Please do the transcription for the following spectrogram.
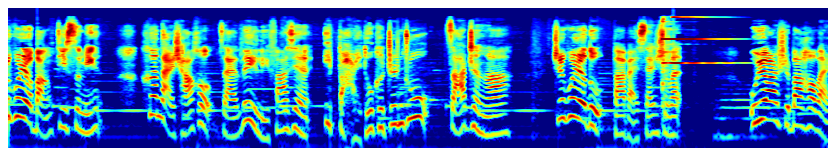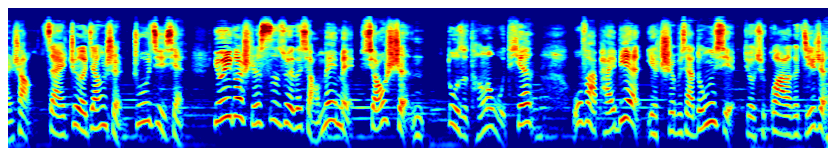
知乎热榜第四名，喝奶茶后在胃里发现一百多颗珍珠，咋整啊？知乎热度八百三十万。五月二十八号晚上，在浙江省诸暨县，有一个十四岁的小妹妹小沈，肚子疼了五天，无法排便，也吃不下东西，就去挂了个急诊。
